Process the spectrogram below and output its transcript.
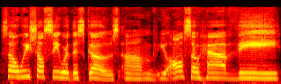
so we shall see where this goes. Um, you also have the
